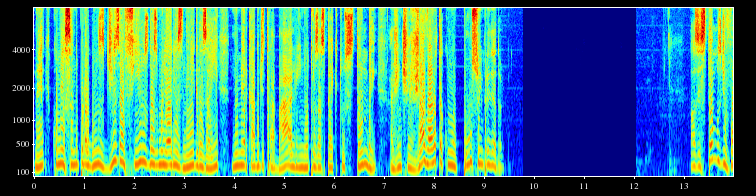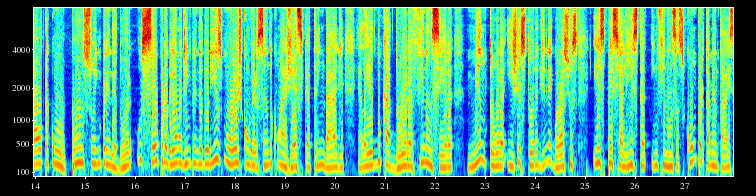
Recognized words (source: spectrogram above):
né? Começando por alguns desafios das mulheres negras aí no mercado de trabalho e em outros aspectos também. A gente já volta com o Pulso Empreendedor. Nós estamos de volta com o Pulso Empreendedor, o seu programa de empreendedorismo, hoje conversando com a Jéssica Trindade. Ela é educadora financeira, mentora e gestora de negócios, especialista em finanças comportamentais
